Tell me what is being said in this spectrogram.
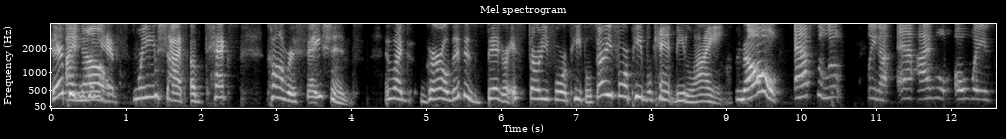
There are people who have screenshots of text conversations. It's like, girl, this is bigger. It's 34 people. 34 people can't be lying. No, absolutely not. I will always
